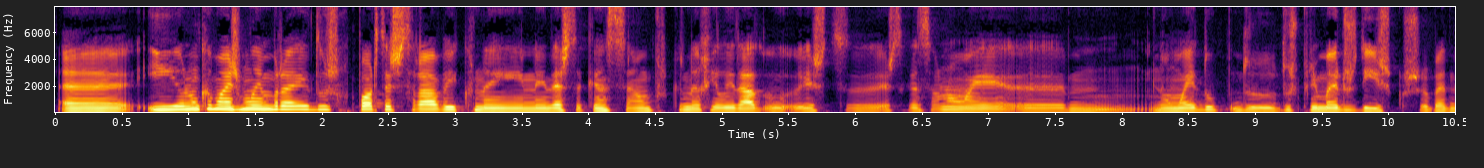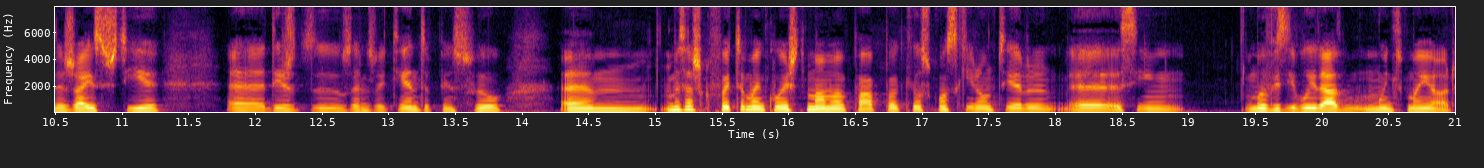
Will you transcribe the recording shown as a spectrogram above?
Uh, e eu nunca mais me lembrei dos repórteres Trábico nem, nem desta canção, porque na realidade este, esta canção não é, uh, não é do- do- dos primeiros discos. A banda já existia uh, desde os anos 80, penso eu. Um, mas acho que foi também com este Mama Papa que eles conseguiram ter uh, assim uma visibilidade muito maior.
